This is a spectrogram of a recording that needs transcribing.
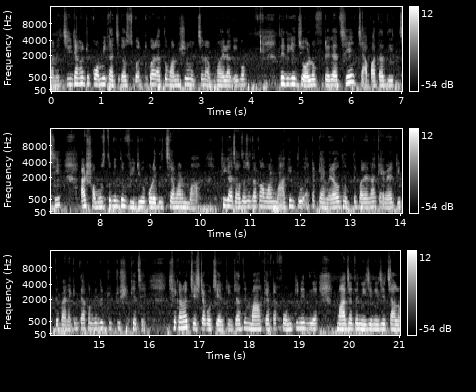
মানে চিনিটা এখন একটু কমই খাচ্ছি কারণ সুগার টুগার এত মানুষের হচ্ছে না, ভয় লাগে গো। তো এদিকে জলও ফুটে গেছে, চা পাতা দিচ্ছি, আর সমস্ত কিন্তু ভিডিও করে দিচ্ছে আমার মা। ঠিক আছে, অথচ দেখো আমার মা কিন্তু একটা ক্যামেরাও ধরতে পারে না ক্যামেরা টিপতে পারে না, কিন্তু এখন কিন্তু একটু একটু শিখেছে। শেখানোর চেষ্টা করছি আর কি, যাতে মাকে একটা ফোন কিনে দিলে মা যাতে নিজে নিজে চালা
